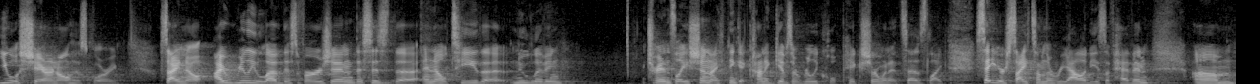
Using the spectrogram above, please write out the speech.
you will share in all his glory. Side note, I really love this version. This is the NLT, the New Living Translation. I think it kind of gives a really cool picture when it says, like, set your sights on the realities of heaven. Um,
